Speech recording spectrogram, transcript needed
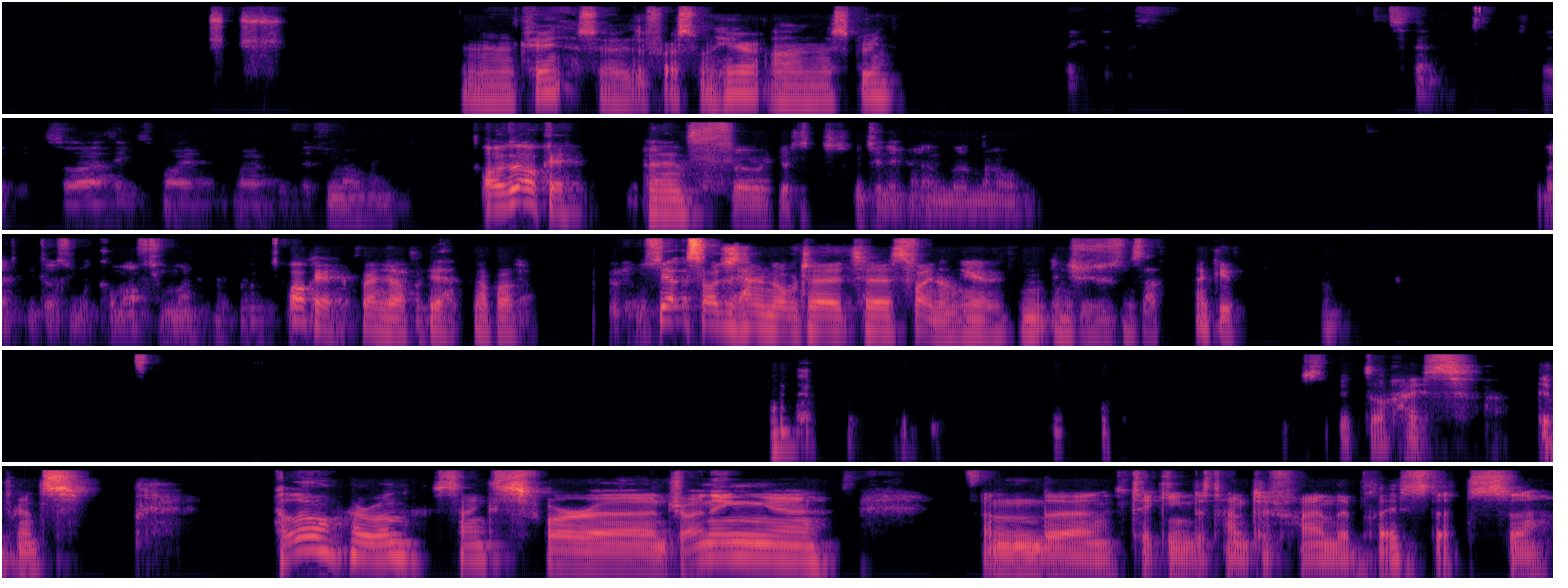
Okay, so the first one here on the screen. So I think it's my, my position now. Oh, okay. Um, So just continue and then I'll let those will come after mine. okay, grand job. Yeah, no problem. Yeah, so I'll just hand it over to, to Sveinung here, and introduce himself. Thank you. It's a bit of height difference. Hello, everyone. Thanks for uh, joining uh, and uh, taking the time to find a place. That's uh,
